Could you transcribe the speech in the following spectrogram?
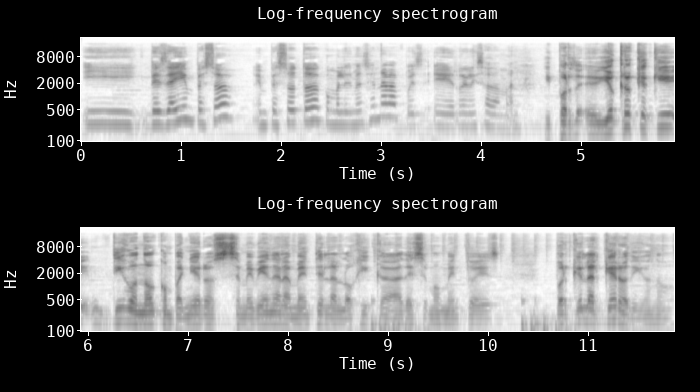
y desde ahí empezó, empezó todo como les mencionaba, pues eh, realizado a mano. Y por, de- eh, yo creo que aquí, digo no, compañeros, se me viene a la mente la lógica de ese momento es, ¿por qué el arquero? Digo, no,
